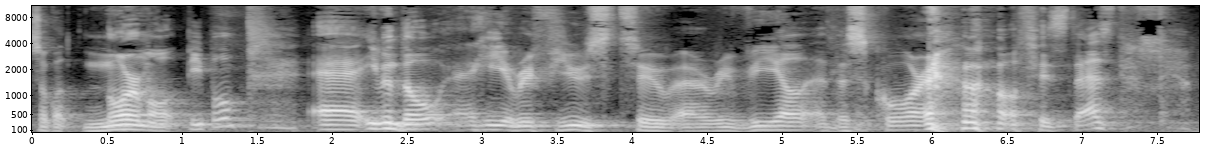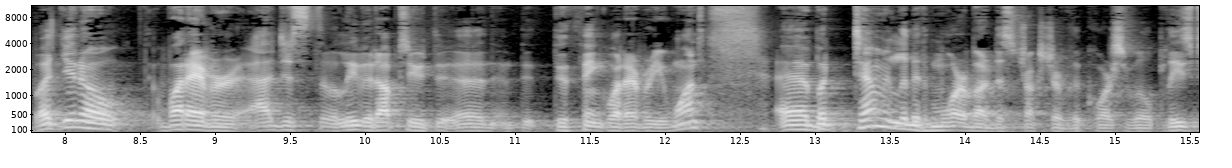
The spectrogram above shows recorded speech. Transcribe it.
so-called normal people. Uh, even though he refused to uh, reveal the score of his test, but you know, whatever. I'll just leave it up to you to, uh, to think whatever you want. Uh, but tell me a little bit more about the structure of the course, Will, please.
